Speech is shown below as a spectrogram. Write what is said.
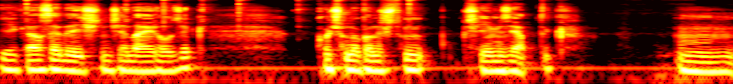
YKS de işin içine dahil olacak. Koçumla konuştum. Şeyimizi yaptık. Hmm,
